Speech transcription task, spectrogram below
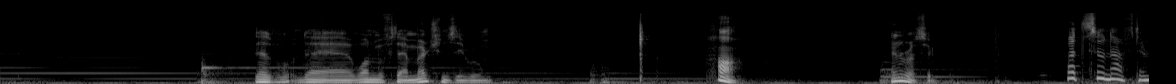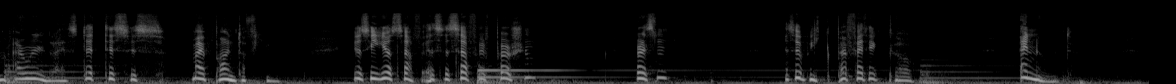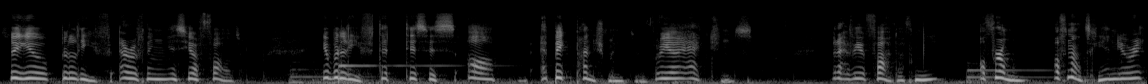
That the one with the emergency room. Huh. Interesting. But soon after, I realized that this is my point of view. You see yourself as a selfish person, person, as a weak, pathetic girl. I knew it. So you believe everything is your fault. You believe that this is all a big punishment for your actions. What have you thought of me, of Roman, of Natsuki and Yuri?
